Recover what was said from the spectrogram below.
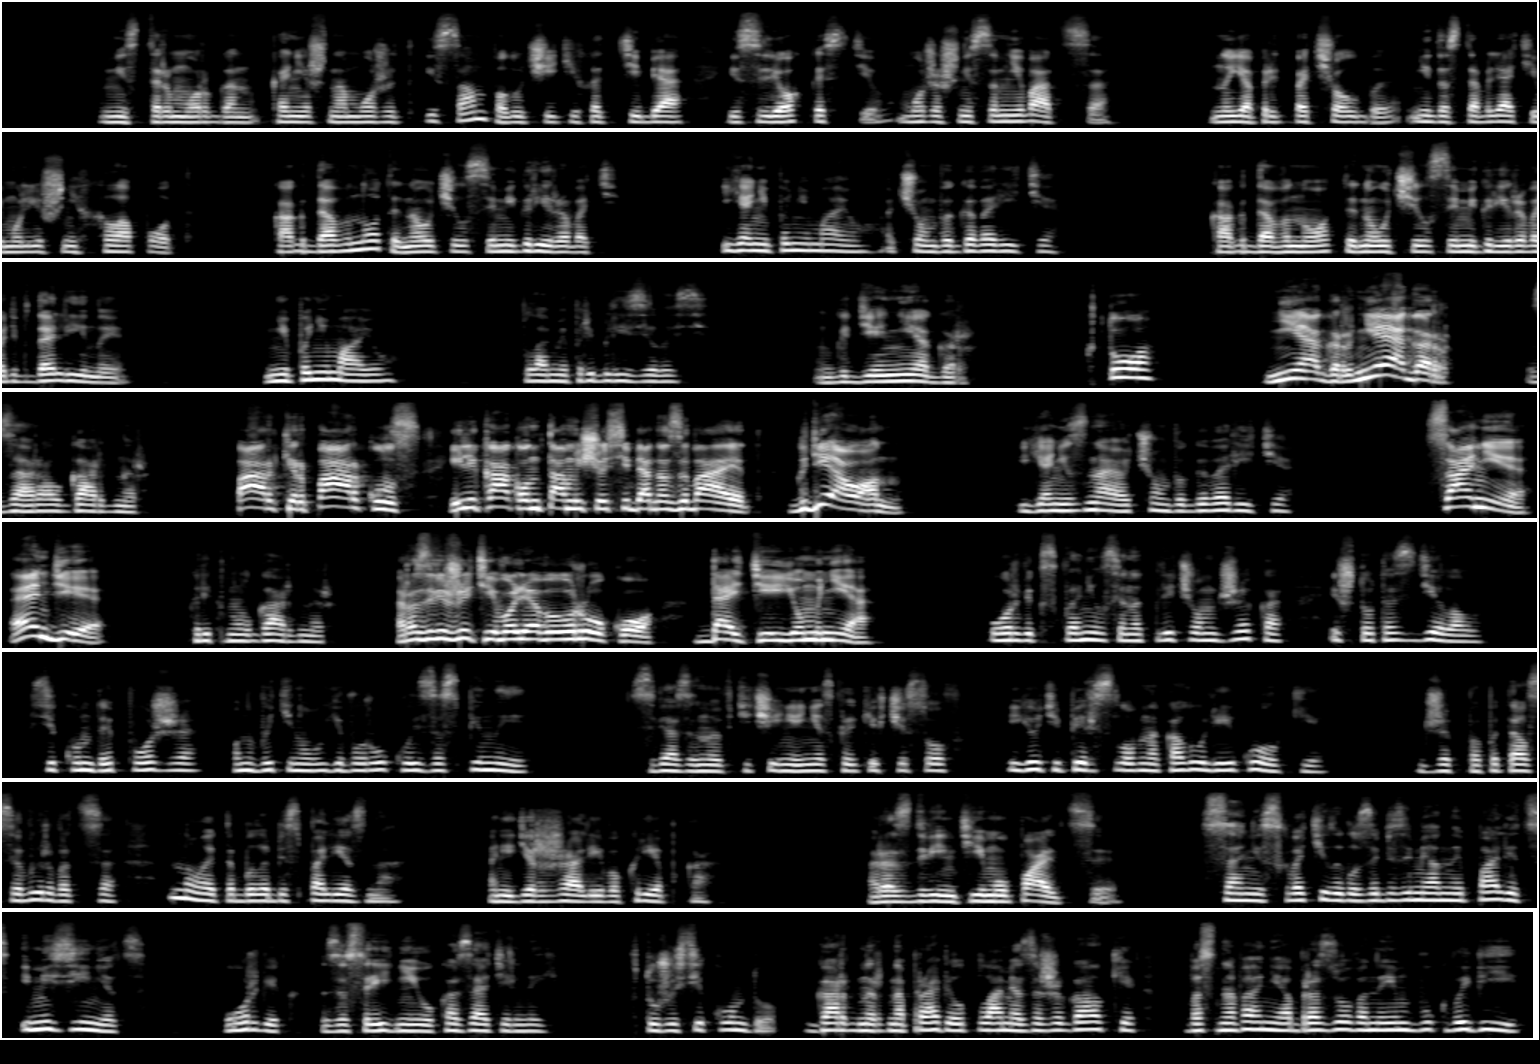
«Мистер Морган, конечно, может и сам получить их от тебя, и с легкостью, можешь не сомневаться. Но я предпочел бы не доставлять ему лишних хлопот. Как давно ты научился мигрировать?» «Я не понимаю, о чем вы говорите». «Как давно ты научился мигрировать в долины?» «Не понимаю». Пламя приблизилось. «Где негр?» «Кто?» «Негр! Негр!» – заорал Гарднер. «Паркер, Паркус! Или как он там еще себя называет? Где он?» «Я не знаю, о чем вы говорите». «Санни! Энди!» – крикнул Гарднер. «Развяжите его левую руку! Дайте ее мне!» Орвик склонился над плечом Джека и что-то сделал. Секундой позже он вытянул его руку из-за спины. Связанную в течение нескольких часов ее теперь словно кололи иголки. Джек попытался вырваться, но это было бесполезно. Они держали его крепко. «Раздвиньте ему пальцы!» Санни схватил его за безымянный палец и мизинец. Орвик за средний и указательный. В ту же секунду Гарднер направил пламя зажигалки в основание образованной им буквы «Ви».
